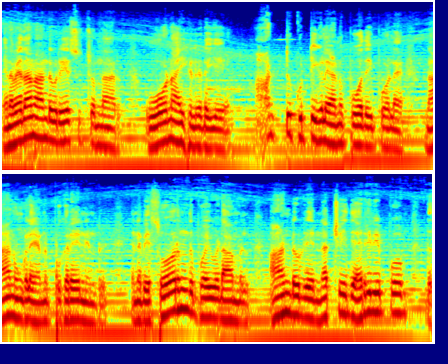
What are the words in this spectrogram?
எனவேதான் ஆண்டவர் இயேசு சொன்னார் ஓநாய்களிடையே ஆட்டுக்குட்டிகளை அனுப்புவதைப் போல நான் உங்களை அனுப்புகிறேன் என்று. எனவே சோர்ந்து போய்விடாமல் ஆண்டவருடைய நற்செய்தி அறிவிப்போம். இந்த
